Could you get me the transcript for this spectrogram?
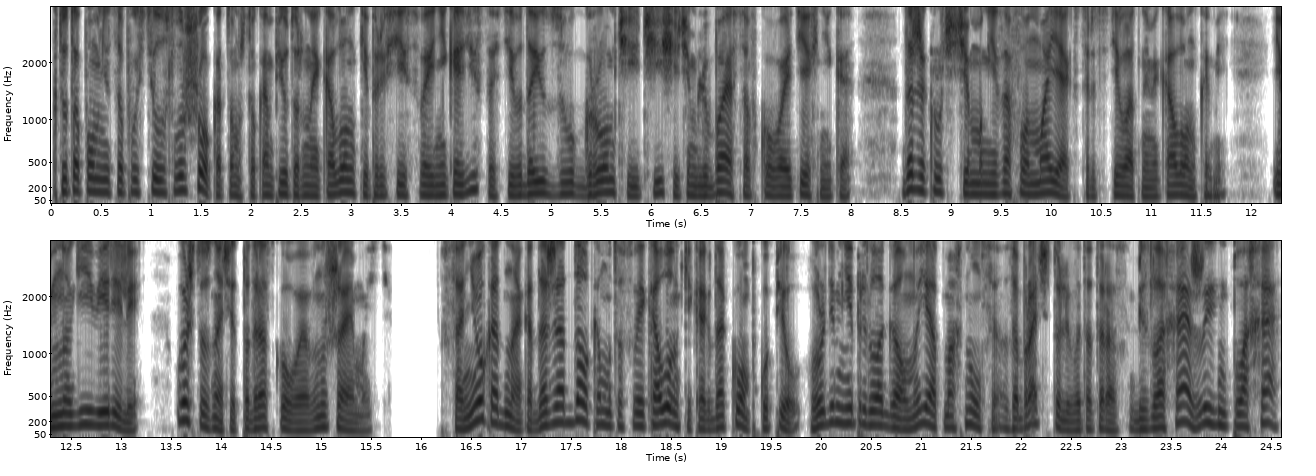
Кто-то, помнится, пустил слушок о том, что компьютерные колонки при всей своей неказистости выдают звук громче и чище, чем любая совковая техника – даже круче, чем магнитофон «Маяк» с 30-ваттными колонками. И многие верили. Вот что значит подростковая внушаемость. Санек, однако, даже отдал кому-то свои колонки, когда комп купил. Вроде мне предлагал, но я отмахнулся. Забрать, что ли, в этот раз? Без лоха жизнь плоха.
